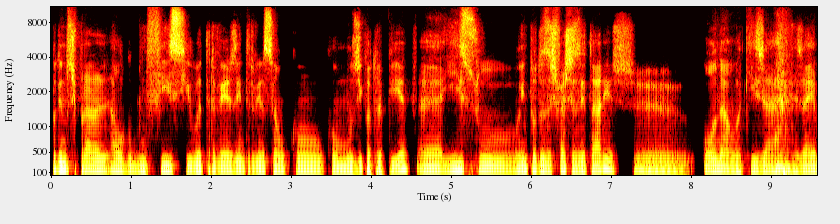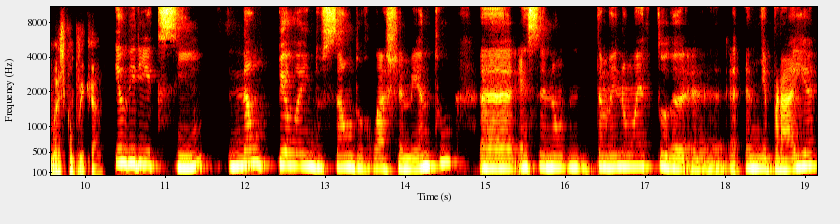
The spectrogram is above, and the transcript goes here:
Podemos esperar algum benefício através da intervenção com, com musicoterapia? Uh, e isso em todas as faixas etárias? Uh, ou não? Aqui já, já é mais complicado. Eu diria que sim, não pela indução do relaxamento, uh, essa não, também não é toda a, a minha praia.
